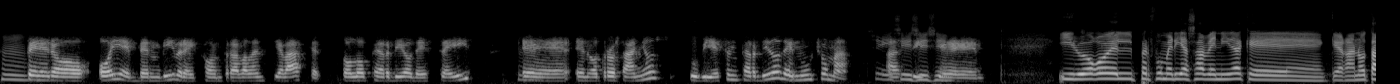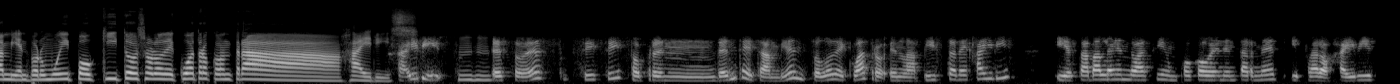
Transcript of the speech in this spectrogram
Mm, pero oye, Benvibre contra Valencia Basket solo perdió de 6, mm. en otros años hubiesen perdido de mucho más. Sí, Así sí, sí, sí. que Y luego el Perfumerías Avenida que, que ganó también por muy poquito, solo de cuatro contra Jairis. Jairis. Eso es, sí, sí, sorprendente también, solo de cuatro en la pista de Jairis y estaba leyendo así un poco en internet y claro, Jairis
